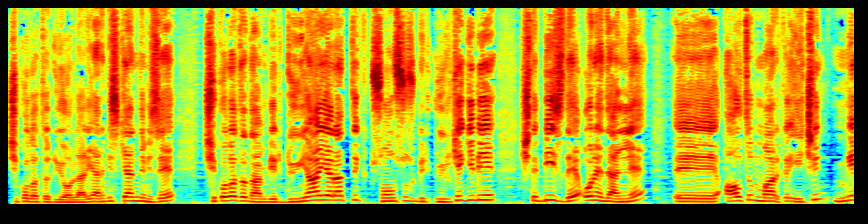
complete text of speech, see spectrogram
çikolata diyorlar. Yani biz kendimize çikolatadan bir dünya yarattık. Sonsuz bir ülke gibi. İşte biz de o nedenle e, altın marka için made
